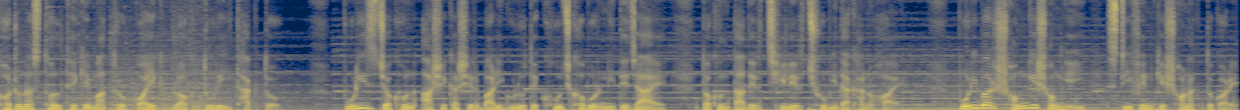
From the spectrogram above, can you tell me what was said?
ঘটনাস্থল থেকে মাত্র কয়েক ব্লক দূরেই থাকত। পুলিশ যখন আশেপাশের বাড়িগুলোতে খোঁজ খবর নিতে যায়, তখন তাদের ছেলের ছবি দেখানো হয়। পরিবার সঙ্গে সঙ্গেই স্টিফেনকে শনাক্ত করে।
